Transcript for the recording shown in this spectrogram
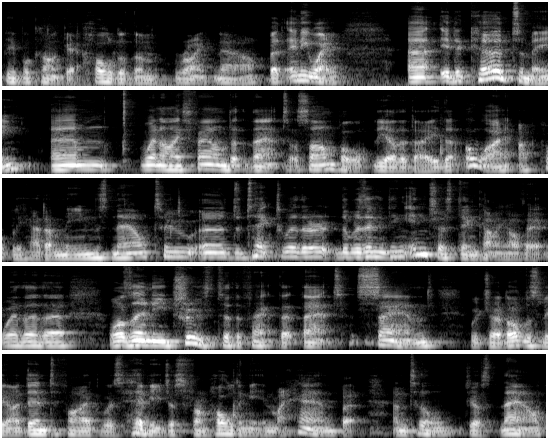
people can't get hold of them right now. But anyway, uh, it occurred to me um, when I found that sample the other day that, oh, I, I probably had a means now to uh, detect whether there was anything interesting coming off it, whether there was any truth to the fact that that sand, which I'd obviously identified was heavy just from holding it in my hand, but until just now,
